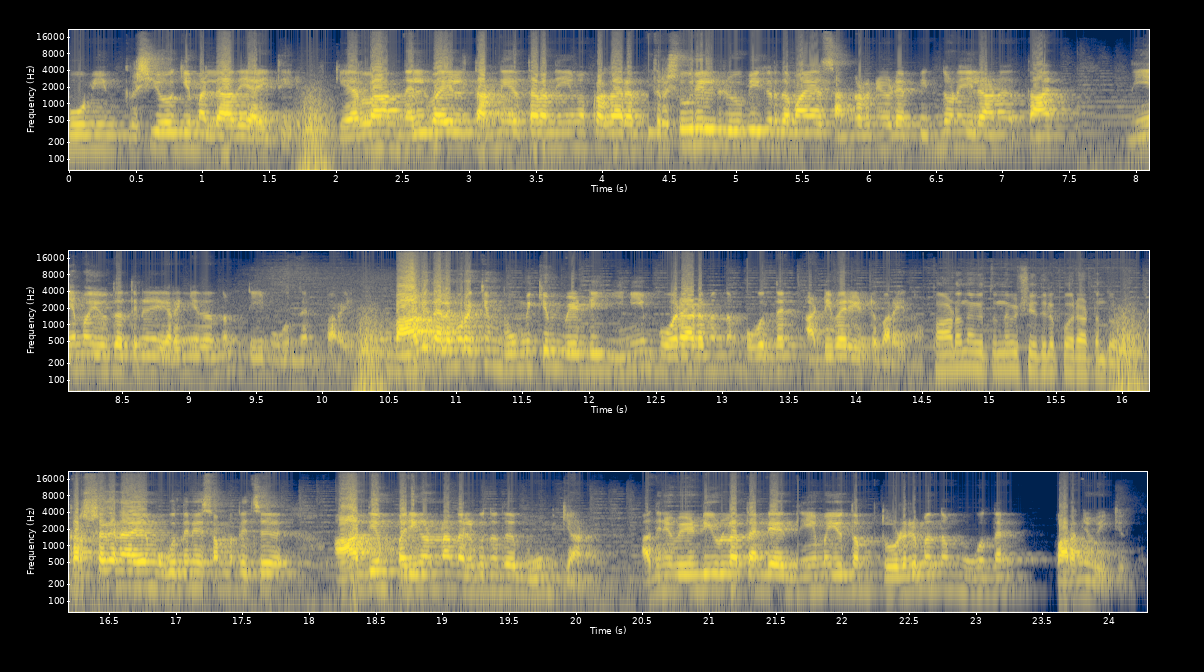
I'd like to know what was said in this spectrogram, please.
ഭൂമിയും കൃഷിയോഗ്യമല്ലാതെയായി തീരും കേരള നെൽവയൽ തണ്ണീർത്തട നിയമപ്രകാരം തൃശൂരിൽ രൂപീകൃതമായ സംഘടനയുടെ പിന്തുണയിലാണ് താൻ നിയമയുദ്ധത്തിന് ഇറങ്ങിയതെന്നും ടി മുകുന്ദൻ പറയുന്നു. ഭാവി തലമുറയ്ക്കും ഭൂമിക്കും വേണ്ടി ഇനിയും പോരാടുമെന്നും മുകുന്ദൻ അടിവരയിട്ട് പറയുന്നു. പാടം നികത്തുന്ന വിഷയത്തിൽ പോരാട്ടം തുടരും. കർഷകനായ മുകുന്ദനെ സംബന്ധിച്ച് ആദ്യം പരിഗണന നൽകുന്നത് ഭൂമിക്കാണ്. അതിനുവേണ്ടിയുള്ള തന്റെ നിയമയുദ്ധം തുടരുമെന്നും മുകുന്ദൻ പറഞ്ഞു വയ്ക്കുന്നു.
